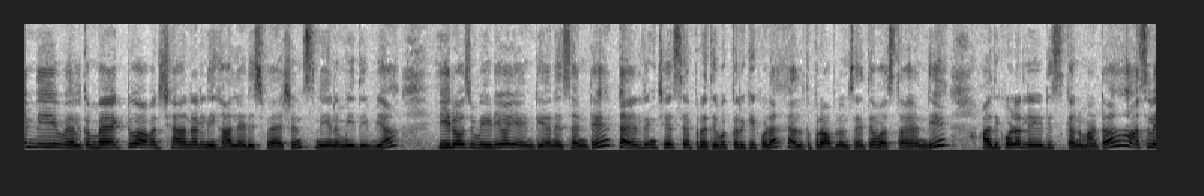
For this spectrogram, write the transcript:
అండి welcome back to our channel Niha ladies fashions నేను మీ దివ్య. ఈరోజు వీడియో ఏంటి అనేసి అంటే టైలరింగ్ చేసే ప్రతి ఒక్కరికి కూడా హెల్త్ ప్రాబ్లమ్స్ అయితే వస్తాయండి. అది కూడా లేడీస్కి అనమాట అసలు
